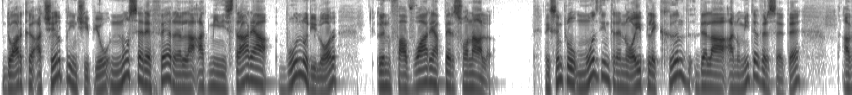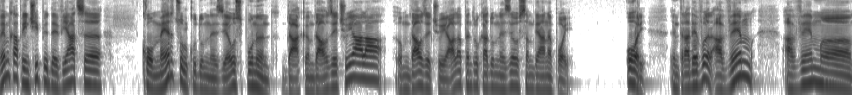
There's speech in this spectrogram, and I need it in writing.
doar că acel principiu nu se referă la administrarea bunurilor în favoarea personală. De exemplu, mulți dintre noi, plecând de la anumite versete, avem ca principiu de viață comerțul cu Dumnezeu spunând, dacă îmi dau zeciuiala, îmi dau zeciuiala pentru ca Dumnezeu să-mi dea înapoi. Ori, într-adevăr, avem, avem uh,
